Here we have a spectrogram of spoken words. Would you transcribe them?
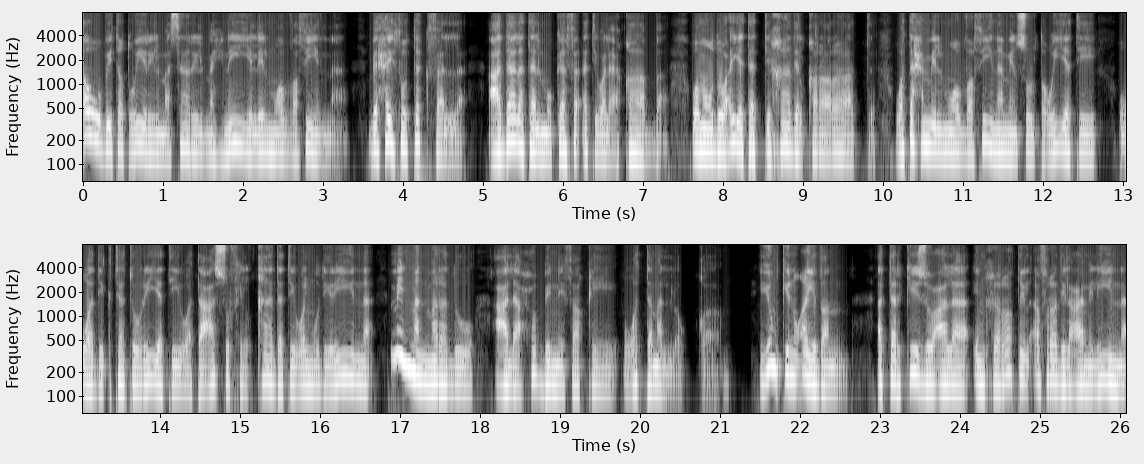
أو بتطوير المسار المهني للموظفين بحيث تكفل عدالة المكافأة والعقاب وموضوعية اتخاذ القرارات وتحمي الموظفين من سلطوية وديكتاتورية وتعسف القادة والمديرين ممن مردوا على حب النفاق والتملق. يمكن أيضا التركيز على انخراط الأفراد العاملين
